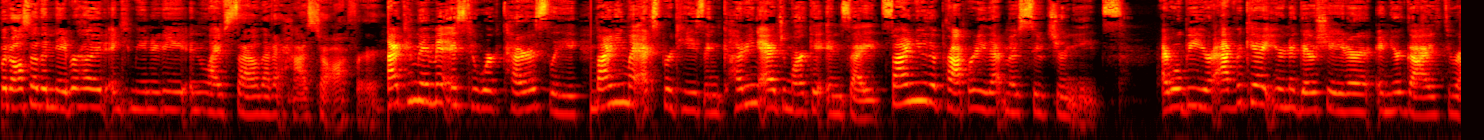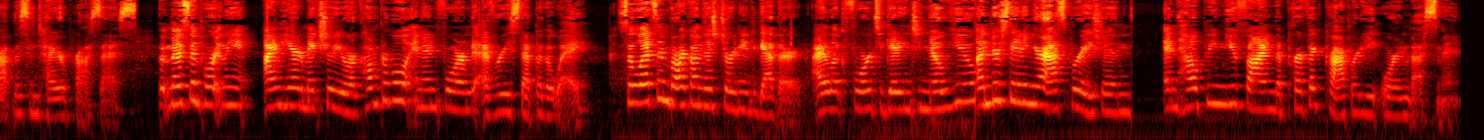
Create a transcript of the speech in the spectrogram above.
but also the neighborhood and community and lifestyle that it has to offer. My commitment is to work tirelessly, combining my expertise in cutting edge market insights, find you the property that most suits your needs. I will be your advocate, your negotiator, and your guide throughout this entire process. But most importantly, I'm here to make sure you are comfortable and informed every step of the way. So let's embark on this journey together. I look forward to getting to know you, understanding your aspirations, and helping you find the perfect property or investment.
